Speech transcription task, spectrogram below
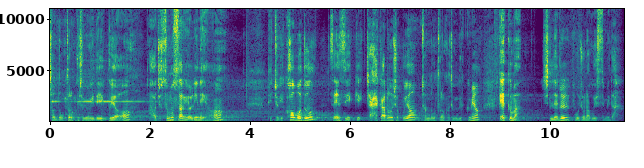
전동 트렁크 적용이 되어 있고요. 아주 스무스하게 열리네요. 뒤쪽에 커버도 센스 있게 잘 깔아놓으셨고요. 전동 트렁크 적용됐고요. 깨끗한 실내를 보존하고 있습니다.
